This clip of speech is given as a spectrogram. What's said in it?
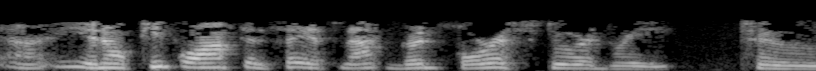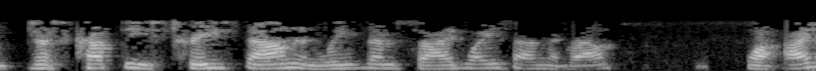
uh, you know, people often say it's not good forest stewardry to just cut these trees down and leave them sideways on the ground. Well, I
